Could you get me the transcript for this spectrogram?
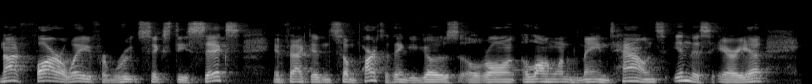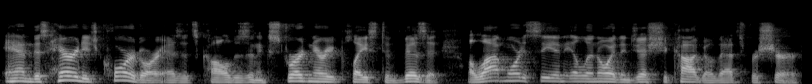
not far away from Route 66. In fact, in some parts, I think it goes along, along one of the main towns in this area. And this Heritage Corridor, as it's called, is an extraordinary place to visit. A lot more to see in Illinois than just Chicago, that's for sure.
